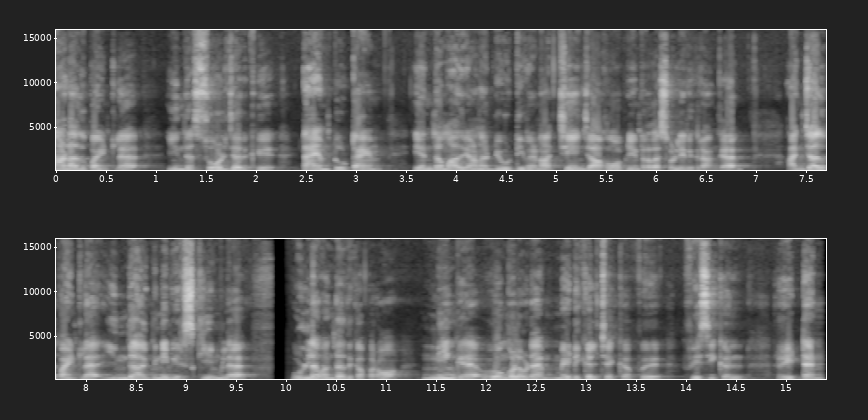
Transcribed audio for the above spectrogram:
நாலாவது பாயிண்டில் இந்த சோல்ஜருக்கு டைம் டு டைம் எந்த மாதிரியான டியூட்டி வேணால் சேஞ்ச் ஆகும் அப்படின்றத சொல்லியிருக்கிறாங்க. அஞ்சாவது பாயிண்டில் இந்த அக்னிவீர் ஸ்கீமில் உள்ளே வந்ததுக்கப்புறம் நீங்கள் உங்களோட medical checkup physical written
